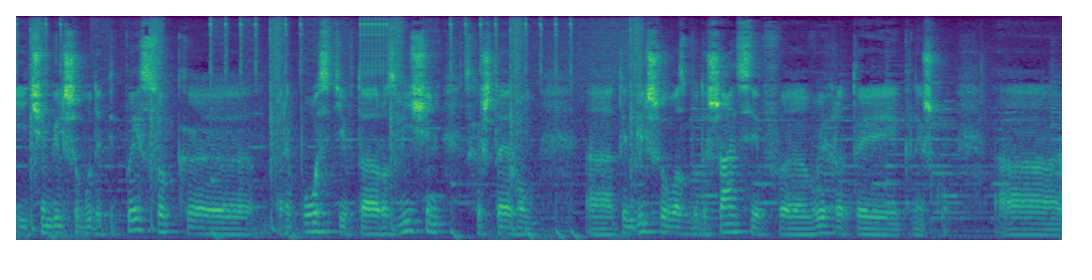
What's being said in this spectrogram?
І чим більше буде підписок, е, репостів та розміщень з хештегом, е, тим більше у вас буде шансів е, виграти книжку. Е,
